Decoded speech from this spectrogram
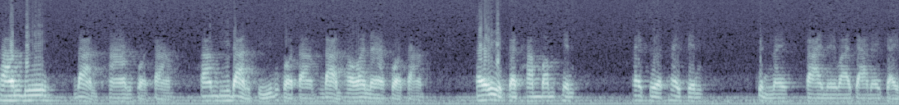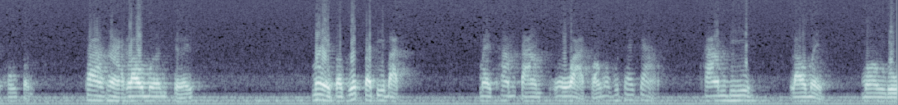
ความดีด้านทานก็ตาม ความดีด้านศีลก็ตาม ด้านภาวนาก็ตาม ให้รีบกระทำบำเพ็ญให้เกิดให้เป็นขึ้นในกายในวาจาในใจของตน ถ้าหากเราเมินเฉย ไม่ประพฤติปฏิบัติ ไม่ทำตามโอวาทของพระพุทธเจ้าความดีเราไม่มองดู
